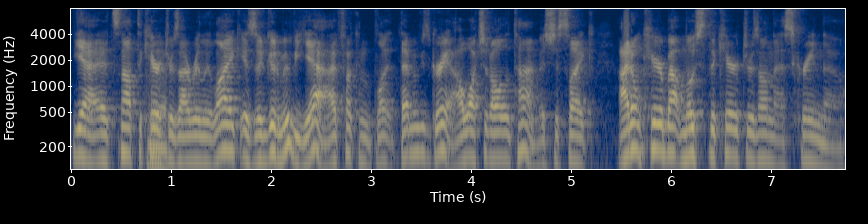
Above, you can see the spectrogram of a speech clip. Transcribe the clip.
Yeah, it's not the Yeah. characters I really like. Is a good movie? Yeah, I fucking like that movie's great. I'll watch it all the time. It's just like I don't care about most of the characters on that screen though.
